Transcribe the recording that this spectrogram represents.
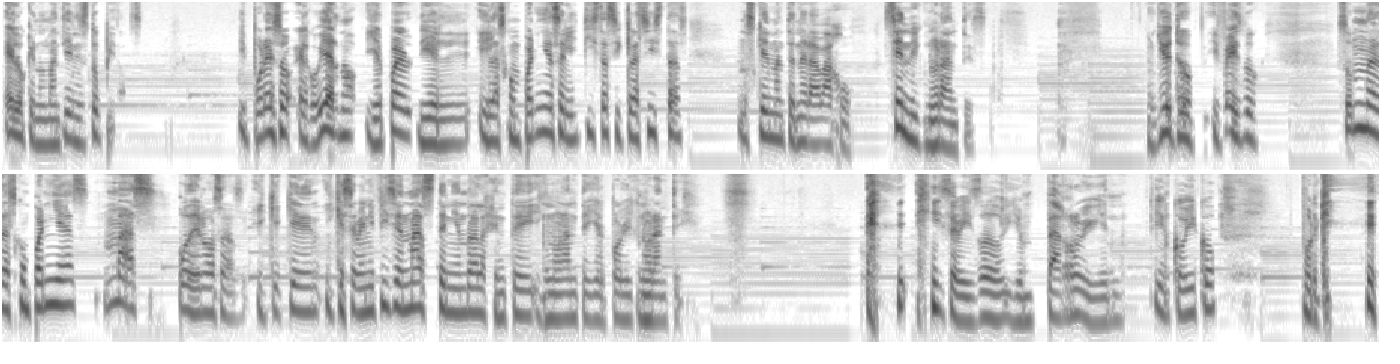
es lo que nos mantiene estúpidos. Y por eso el gobierno y, el pueblo, y, el, y las compañías elitistas y clasistas nos quieren mantener abajo, siendo ignorantes. YouTube y Facebook son una de las compañías más poderosas y que quieren y que se benefician más teniendo a la gente ignorante y al pueblo ignorante. y se me hizo bien perro bien cómico porque,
